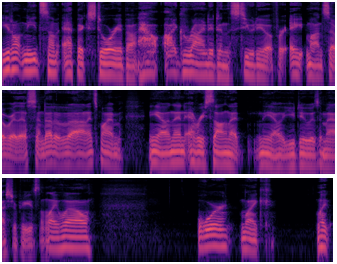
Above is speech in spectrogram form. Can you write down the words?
You don't need some epic story about how I grinded in the studio for eight months over this and da da da. And it's my, you know, and then every song that you know you do is a masterpiece. I'm like, well, or like, like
